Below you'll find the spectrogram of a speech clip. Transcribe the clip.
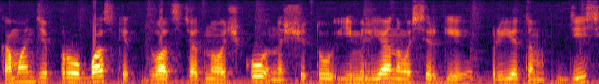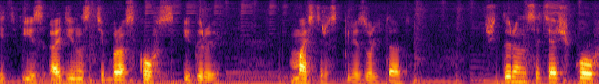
Команде Pro Basket 21 очко на счету Емельянова Сергея, при этом 10 из 11 бросков с игры. Мастерский результат. 14 очков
